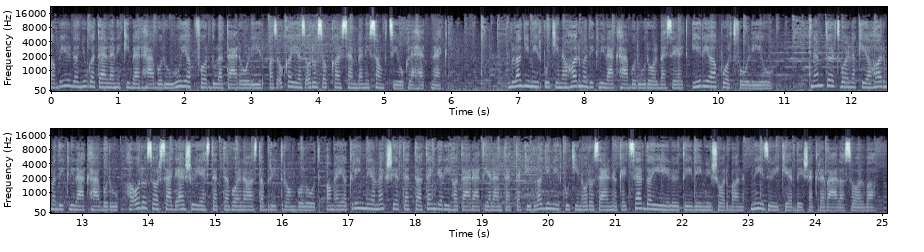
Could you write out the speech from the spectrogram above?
A Bild a nyugat elleni kiberháború újabb fordulatáról ír, az okai az oroszokkal szembeni szankciók lehetnek. Vladimir Putyin a harmadik világháborúról beszélt, írja a portfólió. Nem tört volna ki a harmadik világháború, ha Oroszország elsőjeztette volna azt a brit rombolót, amely a Krímnél megsértette a tengeri határát jelentette ki Vladimir Putyin orosz elnök egy szerdai élő tévéműsorban, nézői kérdésekre válaszolva.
